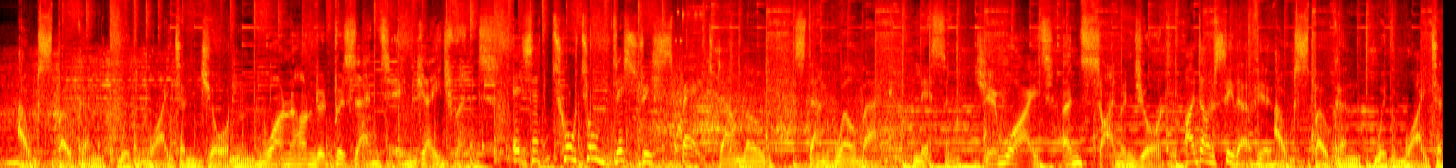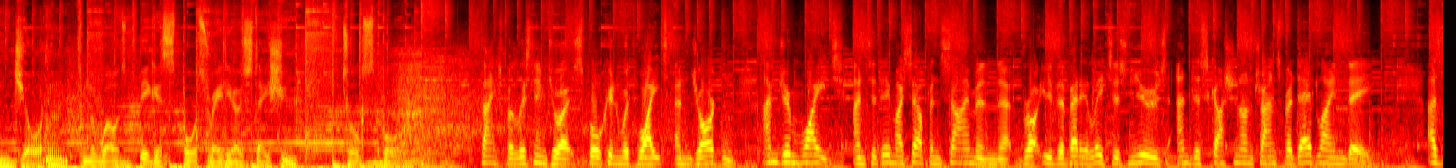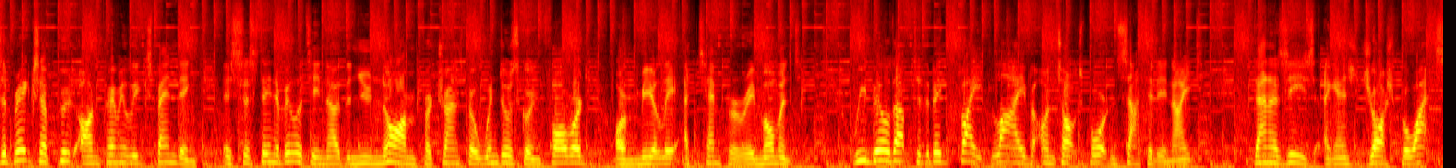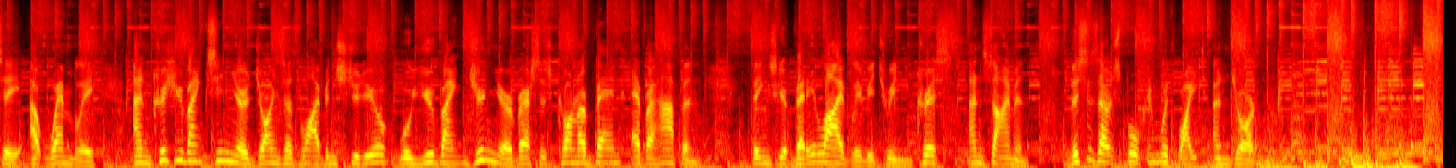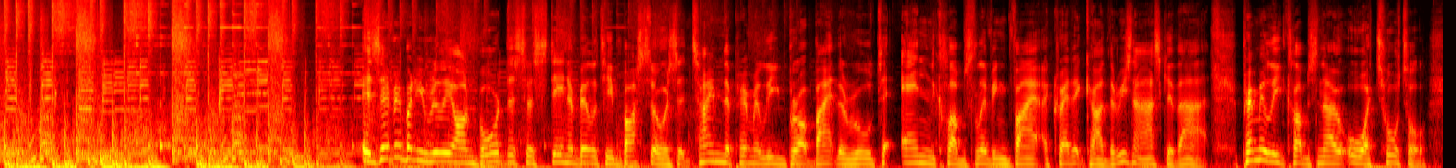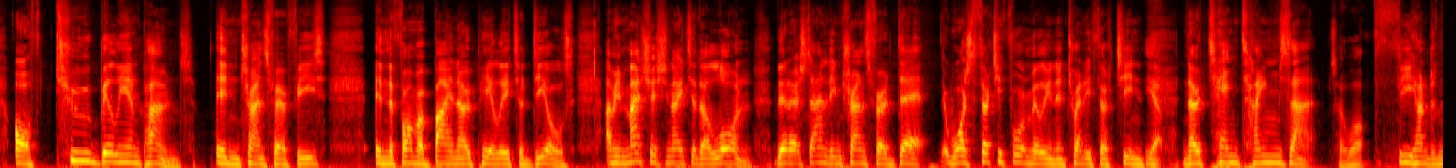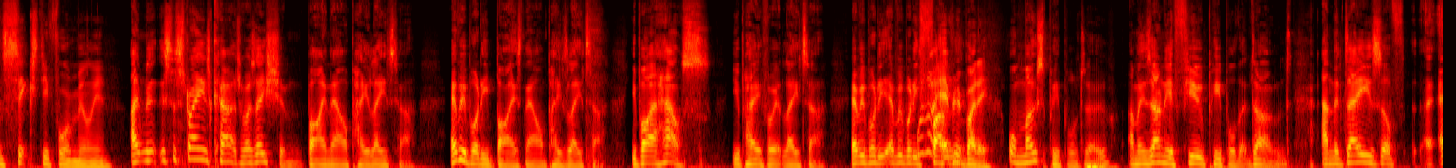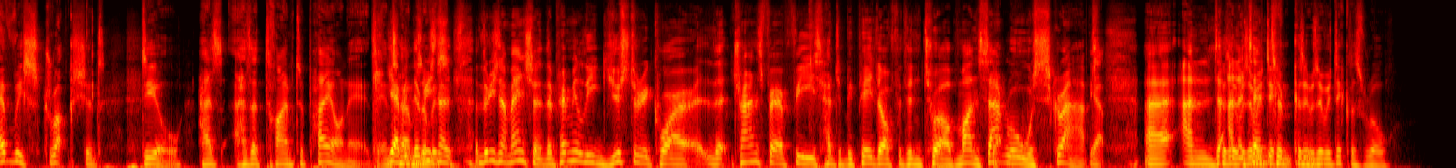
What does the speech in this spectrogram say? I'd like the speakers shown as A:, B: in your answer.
A: Outspoken with White and Jordan. 100% engagement.
B: It's a total disrespect.
C: Download, stand well back, listen.
A: Jim White and Simon Jordan.
B: I don't see that view.
A: Outspoken with White and Jordan.
C: From the world's biggest sports radio station, Talk Sport.
D: Thanks for listening to Outspoken with White and Jordan. I'm Jim White, and today myself and Simon uh, brought you the very latest news and discussion on transfer deadline day. As the brakes are put on Premier League spending, is sustainability now the new norm for transfer windows going forward, or merely a temporary moment? We build up to the big fight live on Talksport on Saturday night. Dan Azeez against Josh Buatsi at Wembley, and Chris Eubank Sr. joins us live in studio. Will Eubank Jr. versus Conor Benn ever happen? Things get very lively between Chris and Simon. This is Outspoken with White and Jordan. Is everybody really on board the sustainability bus, though? Is it time the Premier League brought back the rule to end clubs living via a credit card? The reason I ask you that, Premier League clubs now owe a total of £2 billion in transfer fees in the form of buy now, pay later deals. I mean, Manchester United alone, their outstanding transfer debt was 34 million in 2013.
B: Yep.
D: Now 10 times that.
B: So what?
D: 364 million.
B: I mean, it's a strange characterisation. Buy now, pay later. Everybody buys now and pays later. You buy a house, you pay for it later. Everybody, everybody,
D: Well, not everybody.
B: Well, most people do. I mean, there's only a few people that don't. And the days of uh, every structured deal has has a time to pay on it. In
D: yeah, but the reason, I, the reason I mentioned it, the Premier League used to require that transfer fees had to be paid off within 12 months. That rule was scrapped.
B: Yeah.
D: Uh, and
B: because it, was a ridic-
D: to-
B: it was a ridiculous rule.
